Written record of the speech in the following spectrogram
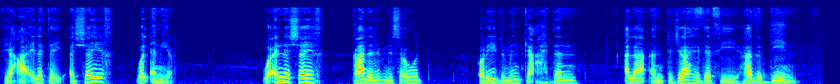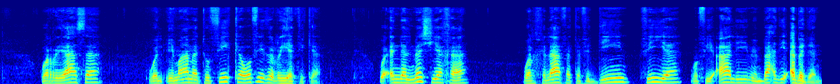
في عائلتي الشيخ والأمير. وأن الشيخ قال لابن سعود أريد منك عهدا على أن تجاهد في هذا الدين والرياسة والإمامة فيك وفي ذريتك وأن المشيخة والخلافة في الدين في وفي آلي من بعدي أبدا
